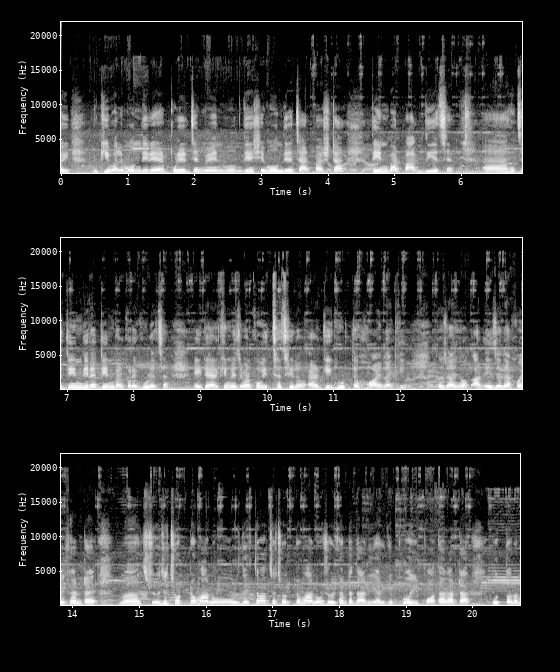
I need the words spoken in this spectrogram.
ওই কি বলে, মন্দিরের পুরীর যে মেন মন্দির সেই মন্দিরের চারপাশটা তিনবার পাক দিয়েছে। হচ্ছে তিন দিনে তিনবার করে ঘুরেছে। এইটা আর কি মেজমার খুব ইচ্ছা ছিল, আর কি ঘুরতে হয় নাকি। তো যাই হোক, আর এই যে দেখো এখানটায় ওই যে ছোট্ট মানুষ, দেখতে পাচ্ছ ছোট্ট মানুষ, ওইখানটা দাঁড়িয়ে আর কি ওই পতাকাটা উত্তোলন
